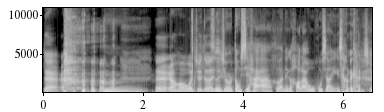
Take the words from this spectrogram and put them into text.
对，嗯，对，然后我觉得所以就是。东西海岸和那个好莱坞互相影响的感觉，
